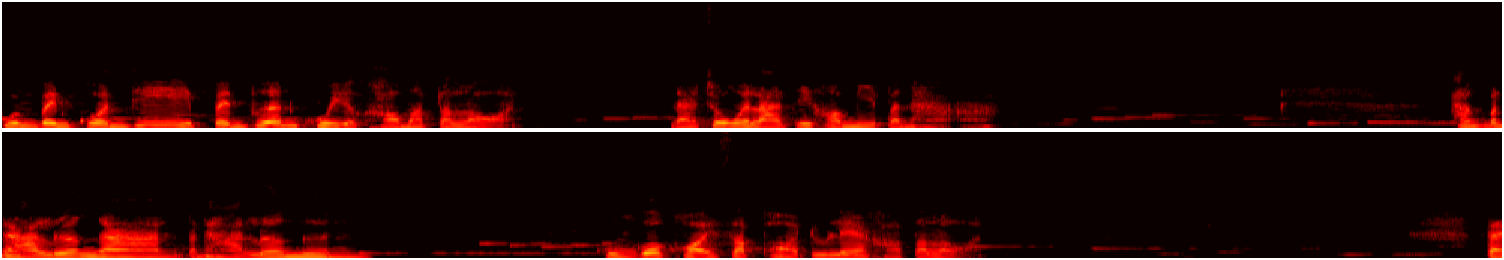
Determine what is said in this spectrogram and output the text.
คุณเป็นคนที่เป็นเพื่อนคุยกับเขามาตลอด นะช่วงเวลาที่เขามีปัญหา ทั้งปัญหาเรื่องงานปัญหาเรื่องเงิน คุณก็คอยซัพพอร์ตดูแลเขาตลอด แต่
